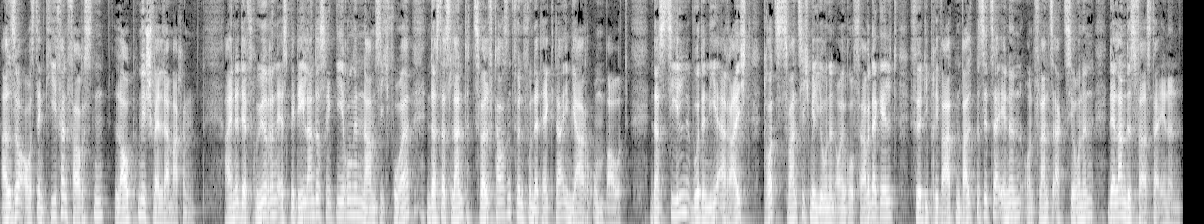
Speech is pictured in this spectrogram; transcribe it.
also aus den Kiefernforsten Laubmischwälder machen. Eine der früheren SPD-Landesregierungen nahm sich vor, dass das Land 12.500 Hektar im Jahr umbaut. Das Ziel wurde nie erreicht, trotz 20 Millionen Euro Fördergeld für die privaten Waldbesitzerinnen und Pflanzaktionen der Landesförsterinnen.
